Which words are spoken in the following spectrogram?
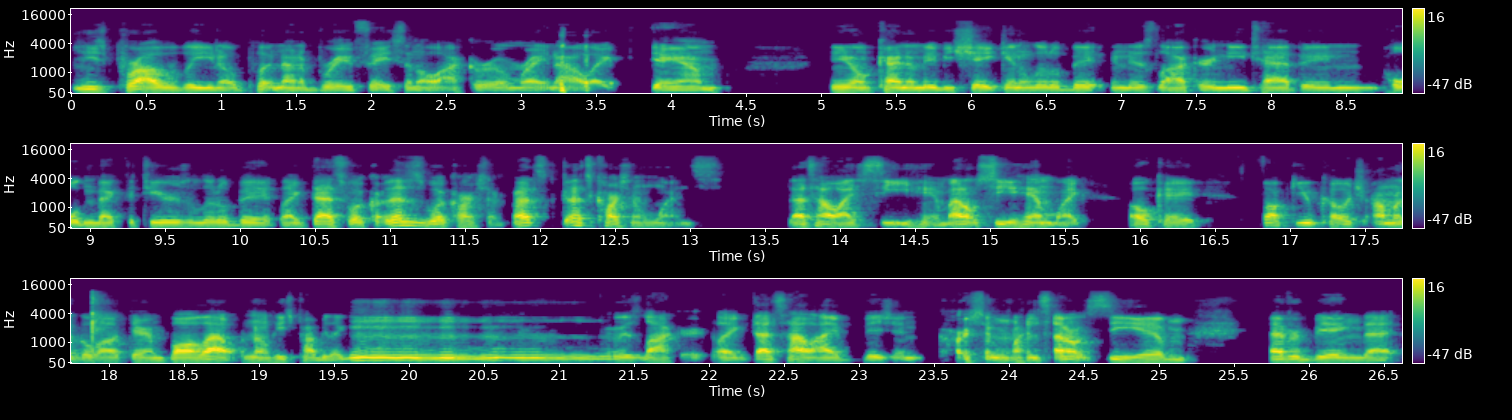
he's probably you know putting on a brave face in the locker room right now. like, damn, you know, kind of maybe shaking a little bit in his locker, knee tapping, holding back the tears a little bit. Like that's what this is what Carson. That's that's Carson Wentz. That's how I see him. I don't see him like okay. Fuck you, coach. I'm gonna go out there and ball out. No, he's probably like mm-hmm, in his locker. Like that's how I vision Carson Wentz. I don't see him ever being that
